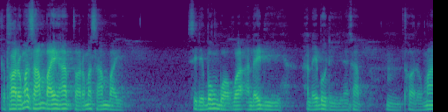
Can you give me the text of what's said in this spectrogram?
ก็ถอดออกมาสามใบครับถอดออกมาสามใบสิเดบ่งบอกว่าอันใดดี อันใดบ่ดีนะครับอืมถอดออกมา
